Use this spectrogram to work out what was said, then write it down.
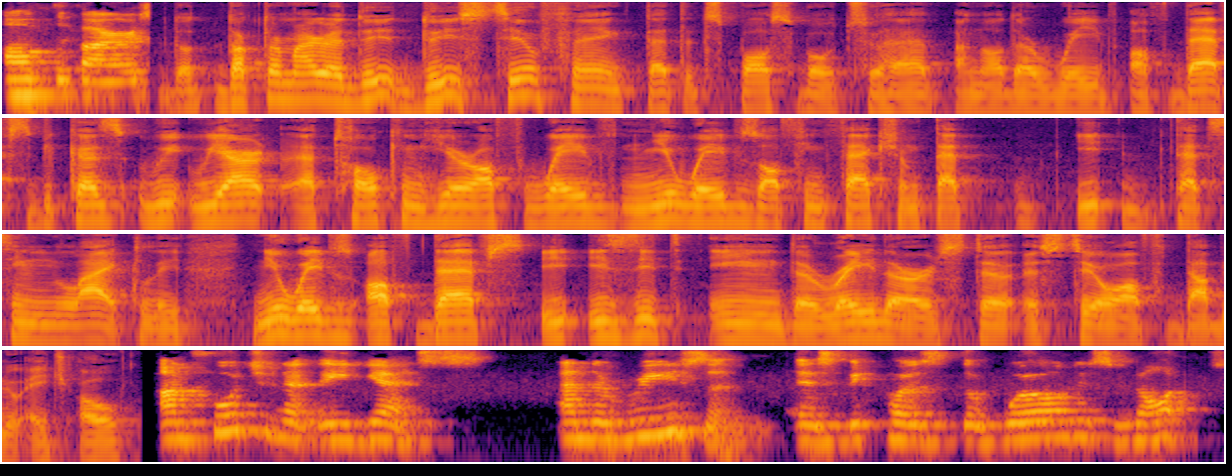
of the virus. Dr. Maria, do you, do you still think that it's possible to have another wave of deaths? Because we, we are uh, talking here of wave, new waves of infection that that seem likely. New waves of deaths, is it in the radar still, still of WHO? Unfortunately, yes. And the reason is because the world is not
